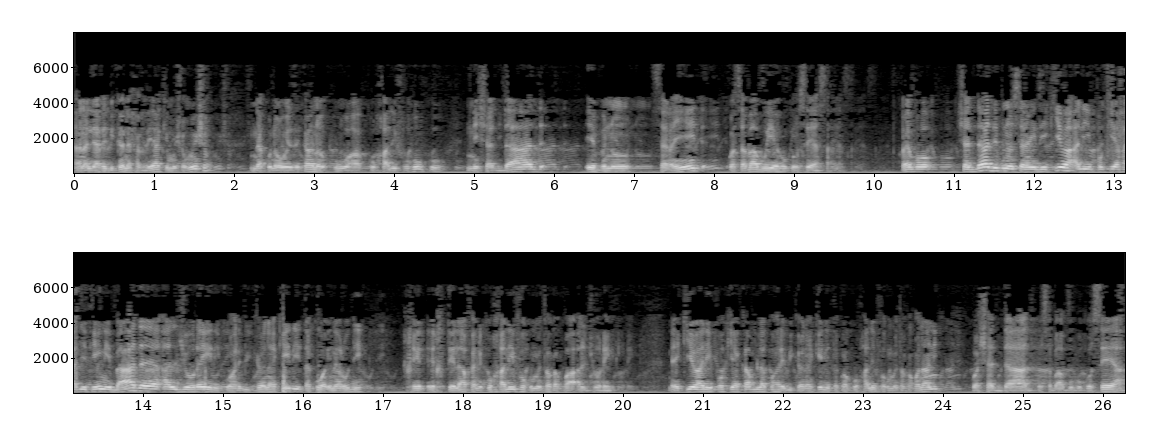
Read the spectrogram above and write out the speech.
analiharibikiwa na hifadhi yake mwisho mwisho na kuna uwezekano kuwa kukhalifu huku ni Shaddad ibn Sa'id kwa sababu yeye hukosea sana. Kwa hivyo Shaddad ibn Sa'id ikiwa aliipokea hadithi hii baada ya al-Jurairi kuharibikiwa na akili itakuwa inarudi ikhtilafa ni kukhalifu kumetoka kwa al-Jurairi na ikiwa alipokea kabla kuharibikiwa na akili itakuwa kukhalifu kumetoka kwa nani kwa Shaddad kwa sababu hukosea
